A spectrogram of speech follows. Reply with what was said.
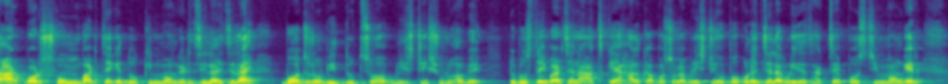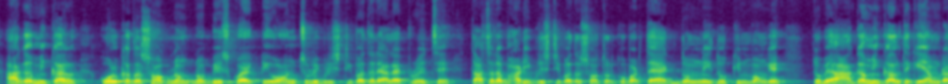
তারপর সোমবার থেকে দক্ষিণবঙ্গের জেলায় জেলায় বজ্র বিদ্যুৎ সহ বৃষ্টি শুরু হবে। তো বুঝতেই পারছেন, আজকে হালকা পশলা বৃষ্টি উপকূলের জেলাগুলিতে থাকছে, পশ্চিমবঙ্গের। আগামীকাল কলকাতা সংলগ্ন বেশ কয়েকটি অঞ্চলে বৃষ্টিপাতের অ্যালার্ট রয়েছে। তাছাড়া ভারী বৃষ্টিপাতের সতর্কবার্তা একদম নেই দক্ষিণবঙ্গে। তবে আগামীকাল থেকেই আমরা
